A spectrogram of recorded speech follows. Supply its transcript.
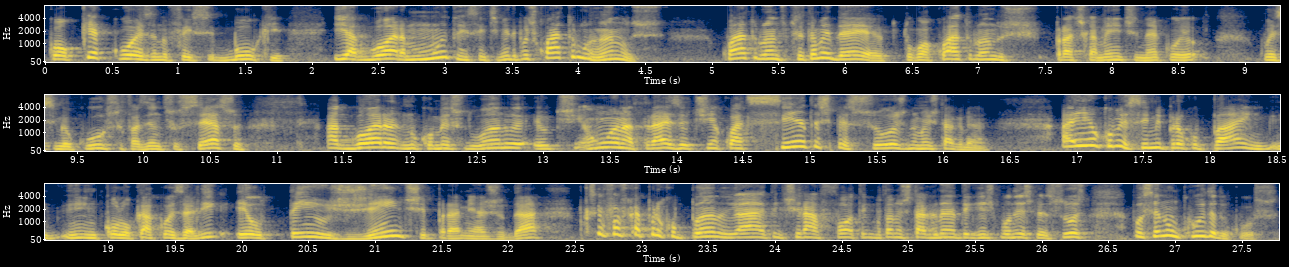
qualquer coisa no Facebook e agora, muito recentemente, depois de quatro anos. Quatro anos, para você ter uma ideia, eu estou há quatro anos praticamente né, com, com esse meu curso, fazendo sucesso. Agora, no começo do ano, eu tinha um ano atrás, eu tinha 400 pessoas no meu Instagram. Aí eu comecei a me preocupar em, em colocar coisa ali. Eu tenho gente para me ajudar. Porque se for ficar preocupando, ah, tem que tirar foto, tem que botar no Instagram, tem que responder as pessoas, você não cuida do curso.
